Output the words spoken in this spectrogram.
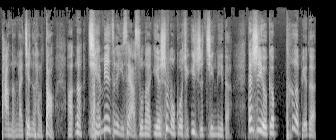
大能来见证他的道啊。那前面这个以赛亚书呢，也是我们过去一直经历的，但是有个特别的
